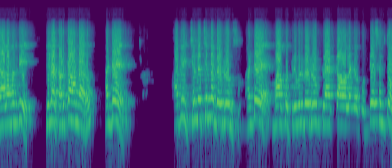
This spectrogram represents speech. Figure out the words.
చాలా మంది ఇలా కడతా ఉన్నారు. అంటే అవి చిన్న చిన్న బెడ్రూమ్స్. అంటే మాకు త్రిబుల్ బెడ్రూమ్ ఫ్లాట్ కావాలనే ఒక ఉద్దేశంతో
